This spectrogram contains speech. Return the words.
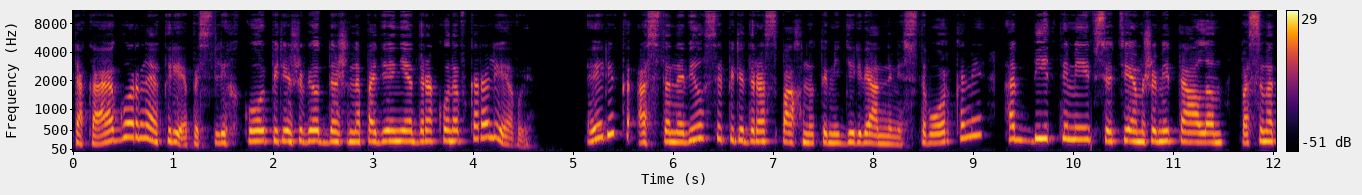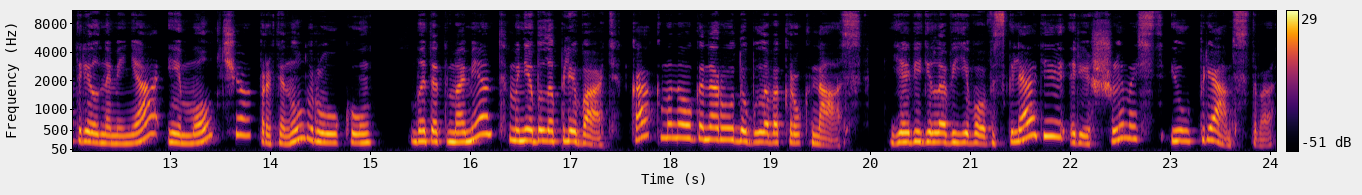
Такая горная крепость легко переживет даже нападение драконов королевы. Эрик остановился перед распахнутыми деревянными створками, оббитыми все тем же металлом, посмотрел на меня и молча протянул руку. В этот момент мне было плевать, как много народу было вокруг нас. Я видела в его взгляде решимость и упрямство.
